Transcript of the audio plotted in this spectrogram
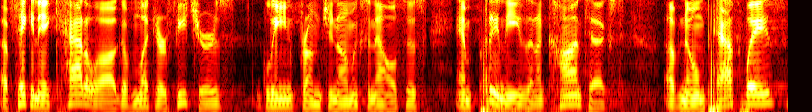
of taking a catalog of molecular features gleaned from genomics analysis and putting these in a context of known pathways,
